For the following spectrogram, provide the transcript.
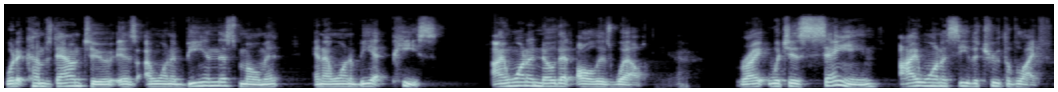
what it comes down to is I want to be in this moment and I want to be at peace. I want to know that all is well. Yeah. Right? Which is saying I want to see the truth of life.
